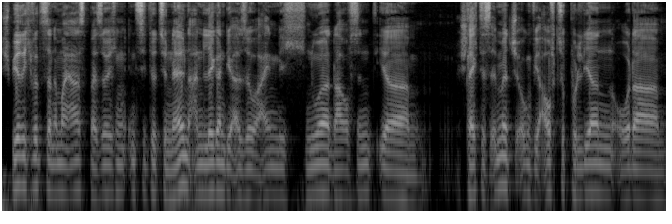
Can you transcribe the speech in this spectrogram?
Schwierig wird es dann immer erst bei solchen institutionellen Anlegern, die also eigentlich nur darauf sind, ihr schlechtes Image irgendwie aufzupolieren oder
